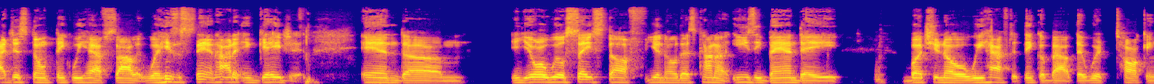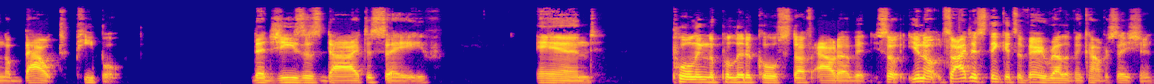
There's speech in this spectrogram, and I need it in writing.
i just don't think we have solid ways of saying how to engage it. And um or we'll say stuff you know that's kind of easy band-aid but you know we have to think about that we're talking about people. That jesus died to save and pulling the political stuff out of it. So, you know, so I just think it's a very relevant conversation.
